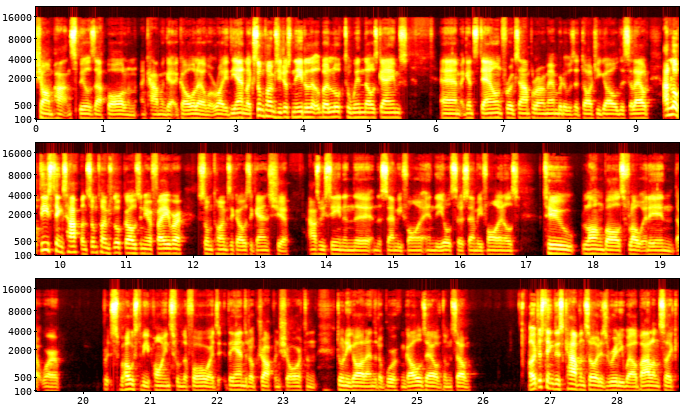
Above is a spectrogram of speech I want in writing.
Shaun Patton spills that ball and, and Cavan get a goal out of it right at the end. Like sometimes you just need a little bit of luck to win those games. Um, against Down, for example, I remember there was a dodgy goal disallowed. And look, these things happen. Sometimes luck goes in your favor, sometimes it goes against you. As we've seen in the in the semi final in the Ulster semi-finals, two long balls floated in that were supposed to be points from the forwards. They ended up dropping short, and Donegal ended up working goals out of them. So I just think this Cavan side is really well balanced. Like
